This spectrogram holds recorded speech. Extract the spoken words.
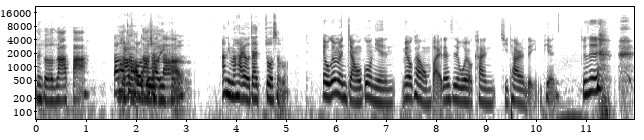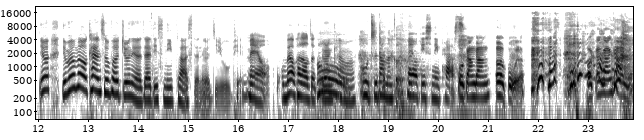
那个拉巴，然后最后拉小一个。啊，你们还有在做什么？哎，我跟你们讲，我过年没有看红白，但是我有看其他人的影片。就是 你们你们有没有看 Super Junior 在 Disney Plus 的那个纪录片？没有，我没有看到这个。有人看吗？哦，我知道那个 没有 Disney Plus。我刚刚恶补了，我刚刚看了。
